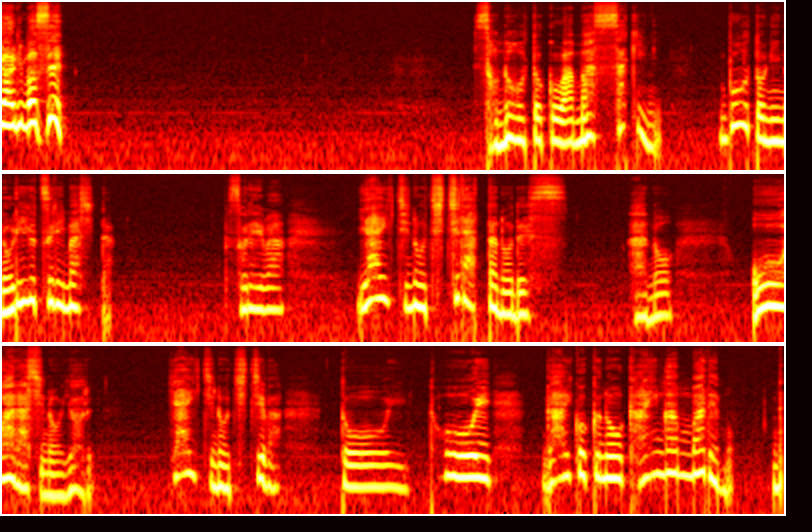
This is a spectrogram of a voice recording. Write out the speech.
いありません」その男は真っ先にボートに乗り移りました。それは弥一の父だったのです。あの大嵐の夜弥一の父は遠い遠い外国の海岸までも流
